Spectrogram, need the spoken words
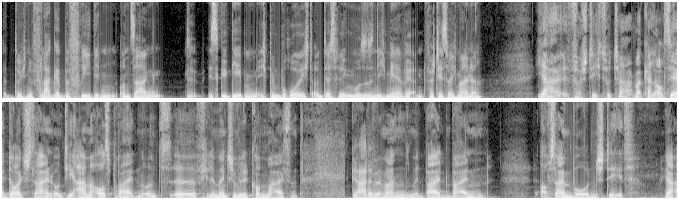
durch eine Flagge befriedigen und sagen, ist gegeben, ich bin beruhigt und deswegen muss es nicht mehr werden. Verstehst du, was ich meine? Ja, verstehe ich total. Man kann auch sehr deutsch sein und die Arme ausbreiten und äh, viele Menschen willkommen heißen. Gerade wenn man mit beiden Beinen auf seinem Boden steht. Ja,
